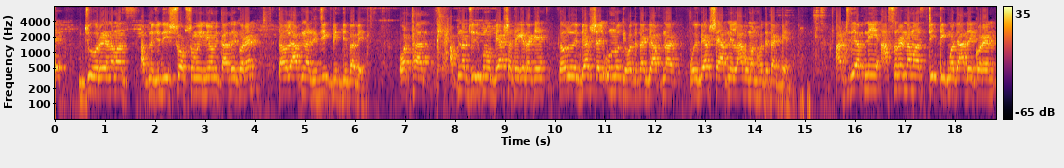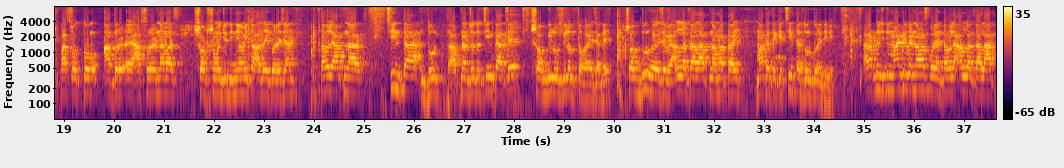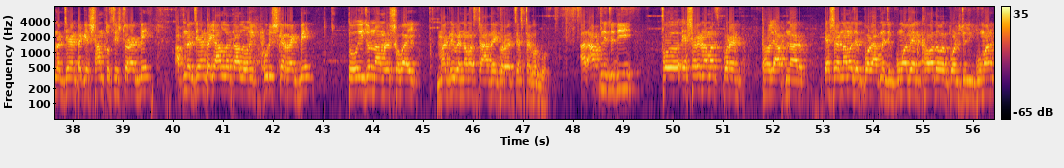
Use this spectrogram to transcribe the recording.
জুহরের নামাজ আপনি যদি সব সময় নিয়মিত আদায় করেন তাহলে আপনার রিজিক বৃদ্ধি পাবে। অর্থাৎ আপনার যদি কোনো ব্যবসা থেকে থাকে তাহলে ওই ব্যবসায় উন্নতি হতে থাকবে আপনার ওই ব্যবসায় আপনি লাভবান হতে থাকবেন। আর যদি আপনি আসরের নামাজ ঠিক ঠিক মতো আদায় করেন পাঁচ আদর আসরের নামাজ সব সময় যদি নিয়মিত আদায় করে যান তাহলে আপনার চিন্তা দূর, আপনার যত চিন্তা আছে, সবগুলো বিলুপ্ত হয়ে যাবে, সব দূর হয়ে যাবে। আল্লাহ তালা আপনার মাথায়, মাথা থেকে চিন্তা দূর করে দিবে। আর আপনি যদি মাগরিবের নামাজ পড়েন, তাহলে আল্লাহ তালা আপনার জেহানটাকে শান্ত সৃষ্ট রাখবে। আপনার জেহানটাকে আল্লাহ তাআলা অনেক পরিষ্কার রাখবে। তো এই জন্য আমরা সবাই মাগরিবের নামাজটা আদায় করার চেষ্টা করব। আর আপনি যদি এশারের নামাজ পড়েন, তাহলে আপনার এশার নামাজের পরে আপনি যে ঘুমাবেন খাওয়া দাওয়ার পর যদি ঘুমান,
